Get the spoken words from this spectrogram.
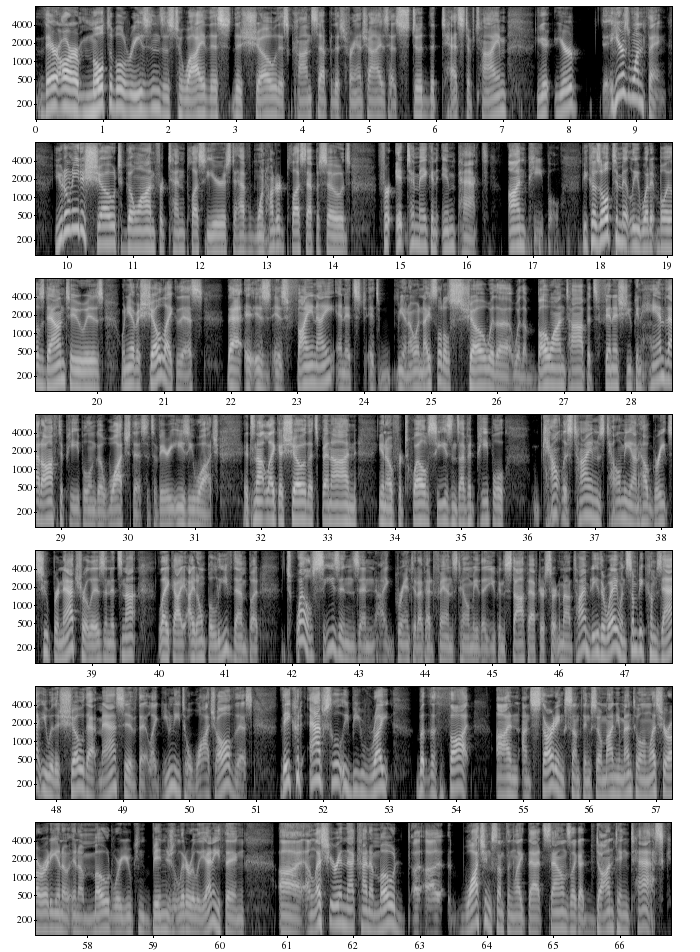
there are multiple reasons as to why this this show, this concept, this franchise has stood the test of time. You're, you're here's one thing. You don't need a show to go on for 10 plus years to have 100 plus episodes for it to make an impact on people. Because ultimately, what it boils down to is when you have a show like this, that is is finite and it's it's you know a nice little show with a with a bow on top. It's finished. You can hand that off to people and go watch this. It's a very easy watch. It's not like a show that's been on you know for 12 seasons. I've had people countless times tell me on how great supernatural is and it's not like i i don't believe them but 12 seasons and i granted i've had fans tell me that you can stop after a certain amount of time but either way when somebody comes at you with a show that massive that like you need to watch all of this they could absolutely be right, but the thought on on starting something so monumental, unless you're already in a in a mode where you can binge literally anything, uh, unless you're in that kind of mode, uh, uh, watching something like that sounds like a daunting task.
